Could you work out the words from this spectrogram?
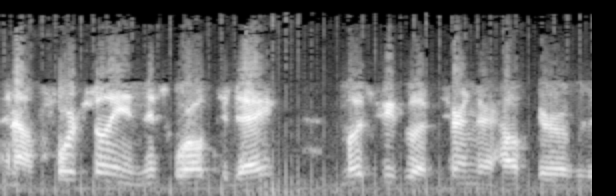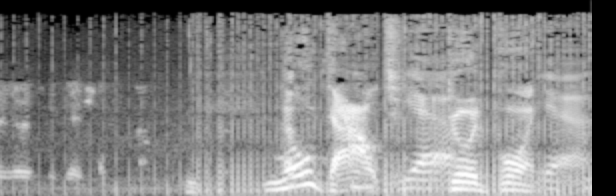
And unfortunately, in this world today, most people have turned their health care over to those physicians. No doubt. Yeah. Good point. Yeah.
